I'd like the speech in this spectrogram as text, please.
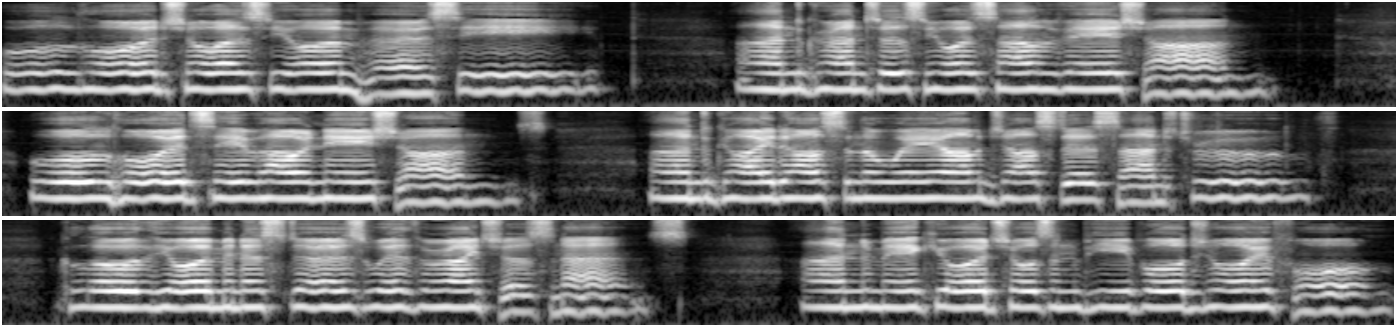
O Lord, show us your mercy, and grant us your salvation. O Lord, save our nations, and guide us in the way of justice and truth. Clothe your ministers with righteousness, and make your chosen people joyful.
